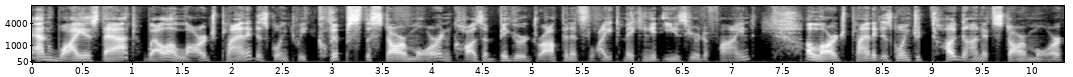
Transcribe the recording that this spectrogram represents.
And why is that? Well, a large planet is going to eclipse the star more and cause a bigger drop in its light, making it easier to find. A large planet is going to tug on its star more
